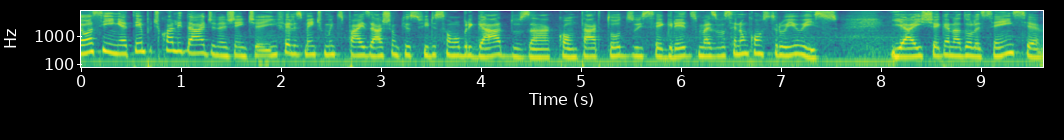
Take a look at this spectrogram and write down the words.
Então, assim, é tempo de qualidade, né, gente? Infelizmente, muitos pais acham que os filhos são obrigados a contar todos os segredos, mas você não construiu isso. E aí chega na adolescência,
